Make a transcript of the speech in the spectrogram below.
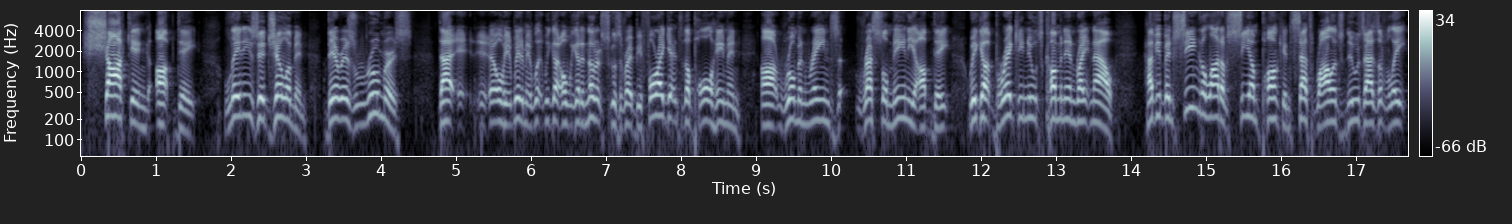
shocking update, ladies and gentlemen. There is rumors that oh wait, wait a minute we got oh we got another exclusive right before I get into the Paul Heyman uh, Roman Reigns WrestleMania update. We got breaking news coming in right now. Have you been seeing a lot of CM Punk and Seth Rollins news as of late?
